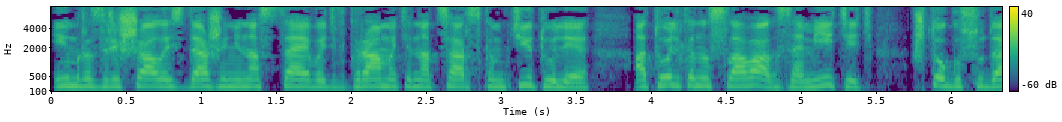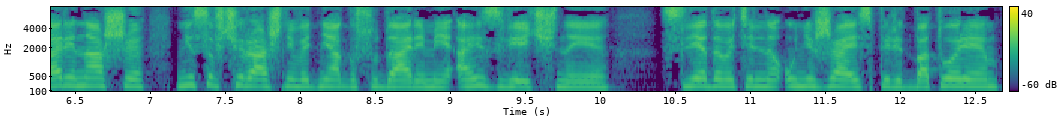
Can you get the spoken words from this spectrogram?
Им разрешалось даже не настаивать в грамоте на царском титуле, а только на словах заметить, что государи наши не со вчерашнего дня государями, а извечные. Следовательно, унижаясь перед Баторием,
